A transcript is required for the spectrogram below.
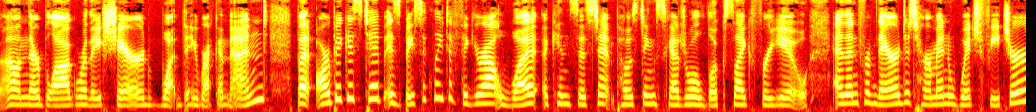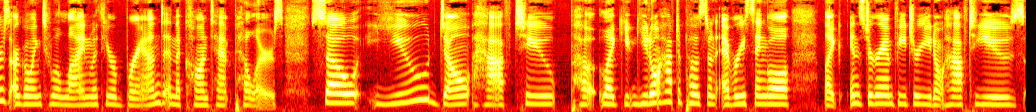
on their blog where they shared what they recommend. But our biggest tip is basically to figure out what a consistent posting schedule looks like for you. And then from there, determine which features are going to align with your brand and the content pillars. So you don't have to po- like you, you don't have to post on every single like Instagram feature. You don't have to use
